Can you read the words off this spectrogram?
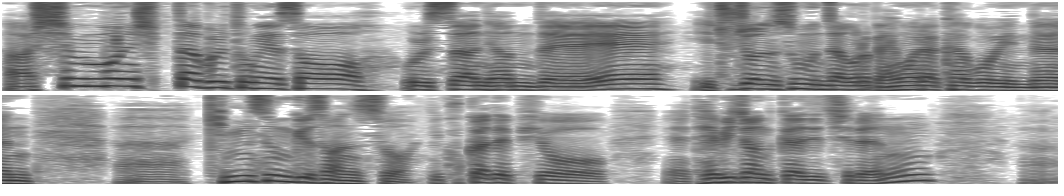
아, 신문 10답을 통해서 울산 현대의 이 주전 수문장으로 맹활약하고 있는 아, 김승규 선수, 이 국가대표 예, 데뷔전까지 치른 아,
